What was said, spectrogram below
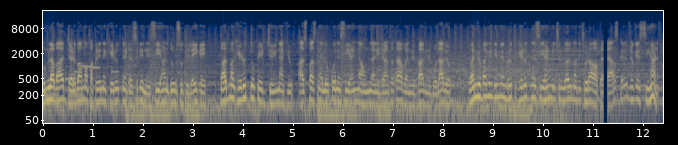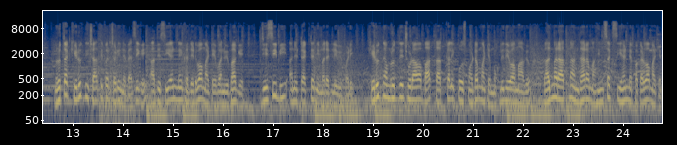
હુમલા બાદ જડબામાં પકડીને ખેડૂતને ઢસડીને સિંહણ દૂર સુધી લઈ ગઈ. બાદમાં ખેડૂતનું પેટ ચીરી નાખ્યું. આસપાસના લોકોને સિંહણના હુમલાની જાણ થતાં વન વિભાગને બોલાવ્યો. વન વિભાગની ટીમે મૃત ખેડૂતને સિંહણની ચુંગલમાંથી છોડાવવા પ્રયાસ કર્યો, જોકે સિંહણ મૃતક ખેડૂતની છાતી પર ચડીને બેસી ગઈ. આથી સિંહણને ખદેડવા માટે વન વિભાગે જેસીબી અને ટ્રેક્ટરની મદદ લેવી પડી. ખેડૂતના મૃતદેહ છોડાવવા બાદ તાત્કાલિક પોસ્ટમોર્ટમ માટે મોકલી દેવામાં આવ્યો. બાદમાં રાતના અંધારામાં હિંસક સિંહણને પકડવા માટે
